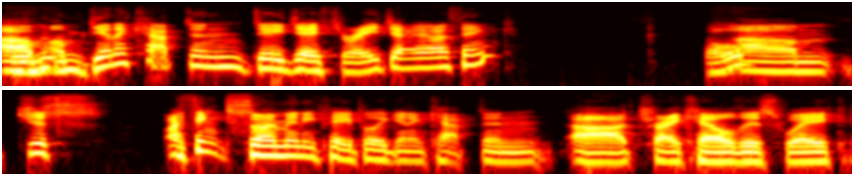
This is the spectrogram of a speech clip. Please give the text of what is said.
Um, Mhm. I'm going to captain DJ 3J, I think. Solid. Um, just I think so many people are going to captain uh, Trey Kell this week.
